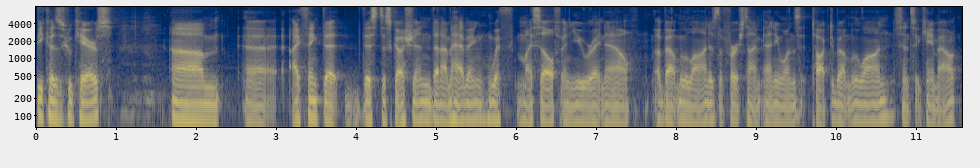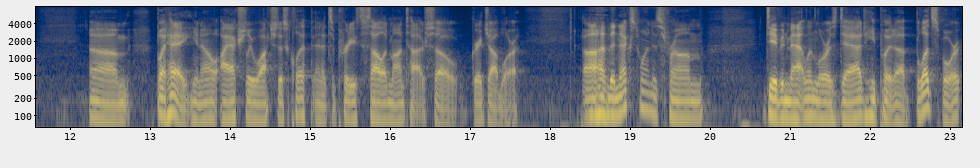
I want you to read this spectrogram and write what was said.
because who cares? Um, uh, I think that this discussion that I'm having with myself and you right now about Mulan is the first time anyone's talked about Mulan since it came out. Um, but hey, you know, I actually watched this clip and it's a pretty solid montage. So great job, Laura. Uh, the next one is from David Matlin, Laura's dad. He put uh, Bloodsport,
